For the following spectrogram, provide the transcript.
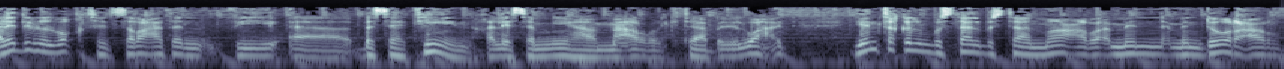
أنا ادري من الوقت صراحة في آه، بساتين خلي أسميها معرض الكتاب اللي الواحد ينتقل من بستان لبستان ما من من دور عرض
